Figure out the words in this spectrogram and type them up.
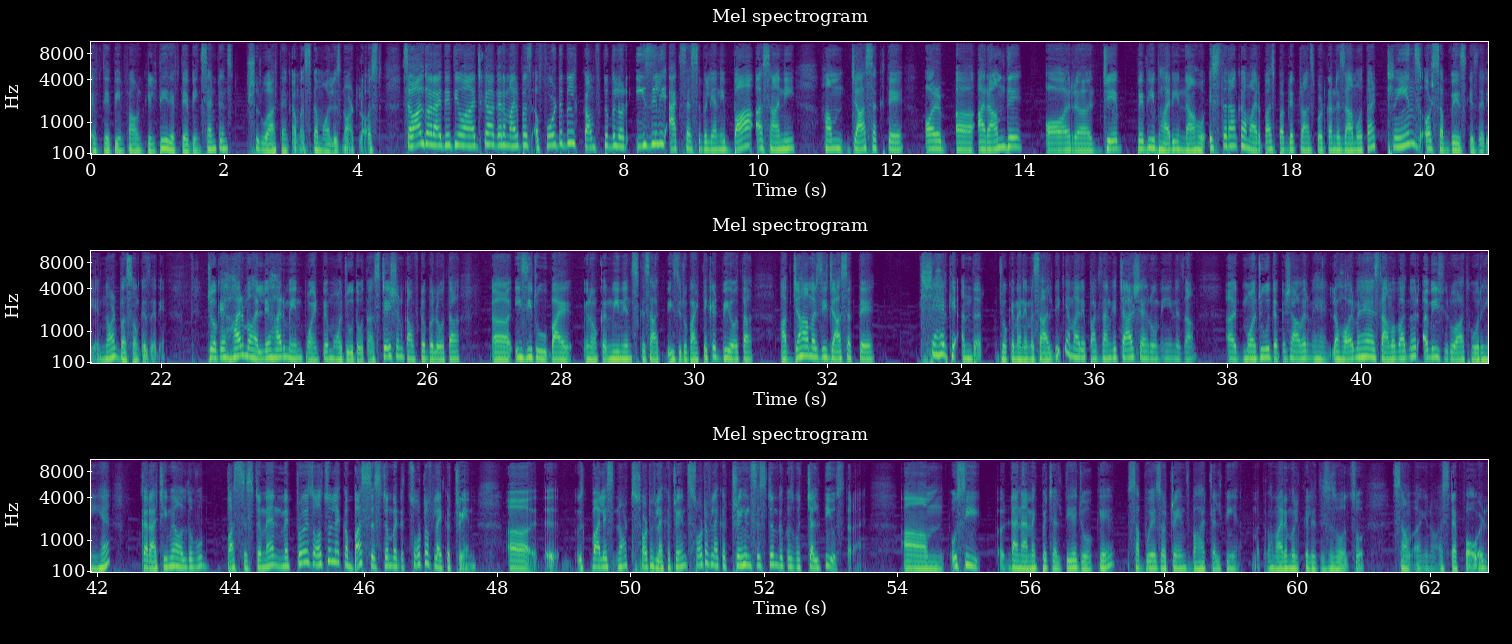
if they've been found guilty if they've been sentenced शुरुआत है कम अज कम ऑल इज़ नॉट लॉस्ट सवाल दोहराई देती हूँ आज का, अगर हमारे पास अफोर्डेबल कंफर्टेबल और इजीली एक्सेसिबल यानी बा आसानी हम जा सकते और आरामदेह और जेब पे भी भारी ना हो, इस तरह का हमारे पास पब्लिक ट्रांसपोर्ट का निज़ाम होता है ट्रेन और सबवेज के ज़रिए नॉट बसों के ज़रिए, जो कि हर मोहल्ले, हर मेन पॉइंट पे मौजूद होता स्टेशन कंफर्टेबल होता easy to buy you know convenience के साथ इजी टू बाय टिकट भी होता। आप जहाँ मर्ज़ी जा सकते शहर के अंदर जो कि मैंने मिसाल दी कि हमारे पाकिस्तान के चार शहरों में ये निज़ाम मौजूद है पेशावर में है लाहौर में है इस्लामाबाद में और अभी शुरुआत हो रही है कराची में ऑल वो बस सिस्टम है। Metro is also like a bus system but it's sort of like train. Uh, वाले not sort of like a train sort of like a train system because वो चलती उस तरह है। Um, उसी dynamic पे चलती है जो कि सबवेज और ट्रेन बाहर चलती हैं। मतलब हमारे मुल्क के लिए this is also you know step forward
